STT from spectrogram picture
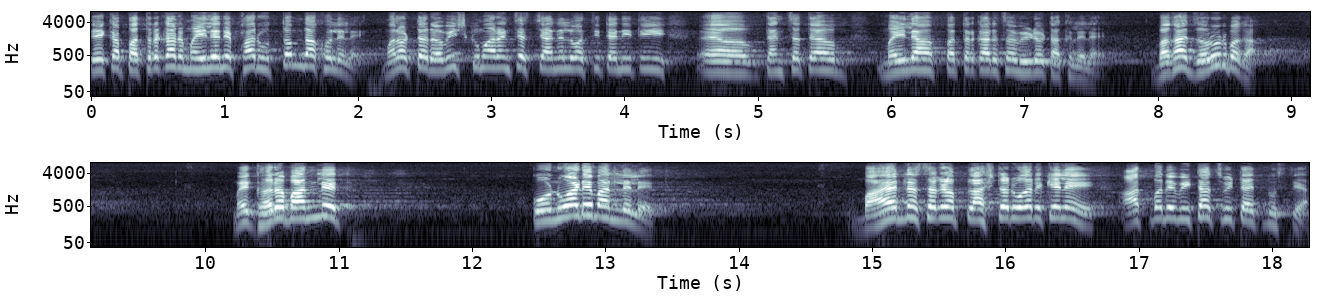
ते एका पत्रकार महिलेने फार उत्तम दाखवलेलं आहे. मला वाटतं रवीश कुमारांच्याच चॅनलवरती त्यांनी ती त्यांचा त्यांचं त्या महिला पत्रकाराचा व्हिडिओ टाकलेला आहे. बघा जरूर बघा. म्हणजे घरं बांधलेत. कोणवाडे बांधलेले आहेत बाहेरनं सगळं प्लास्टर वगैरे केले. आतमध्ये विटाच विटा आहेत नुसत्या.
